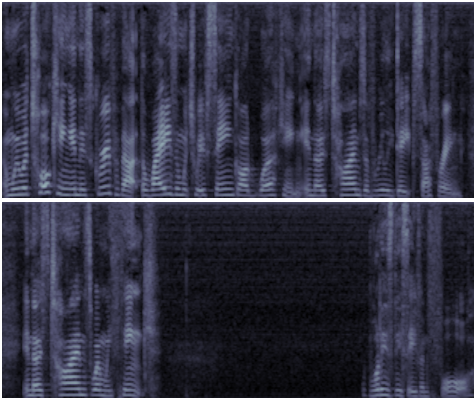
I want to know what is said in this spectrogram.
And we were talking in this group about the ways in which we've seen God working in those times of really deep suffering, in those times when we think, what is this even for?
